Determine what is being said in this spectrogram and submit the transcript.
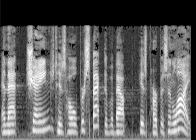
and that changed his whole perspective about his purpose in life.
